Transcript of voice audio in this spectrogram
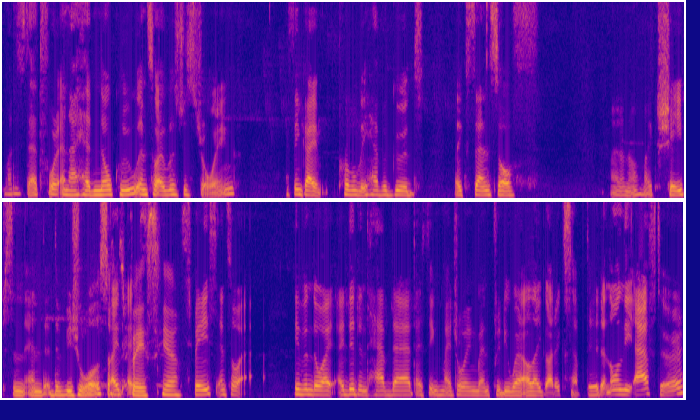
what is that for and i had no clue and so i was just drawing i think i probably have a good like sense of I don't know, like shapes and, and the visuals. So I, space, I, yeah. Space. And so even though I, I didn't have that, I think my drawing went pretty well. I got accepted. And only after,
